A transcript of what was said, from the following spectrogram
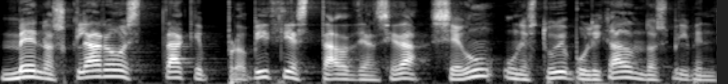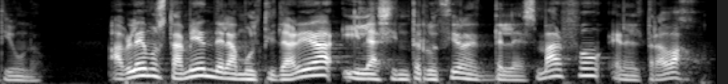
Menos claro está que propicie estados de ansiedad, según un estudio publicado en 2021. Hablemos también de la multitarea y las interrupciones del smartphone en el trabajo.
